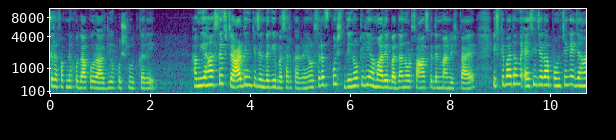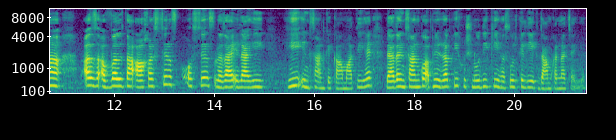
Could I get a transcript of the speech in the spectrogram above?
सिर्फ़ अपने खुदा को राज़ी और खुशनूद करे हम यहाँ सिर्फ़ चार दिन की ज़िंदगी बसर कर रहे हैं और सिर्फ़ कुछ दिनों के लिए हमारे बदन और सांस के दरमियान रिश्ता है। इसके बाद हम ऐसी जगह पहुँचेंगे जहाँ अज अव्वल ता आखिर सिर्फ़ और सिर्फ़ रज़ा इलाही ही इंसान के काम आती है। लिहाजा इंसान को अपनी रब की खुशनूदी की हसूल के लिए इकदाम करना चाहिए।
